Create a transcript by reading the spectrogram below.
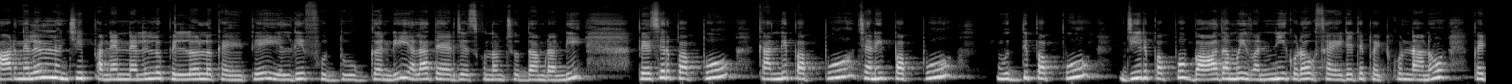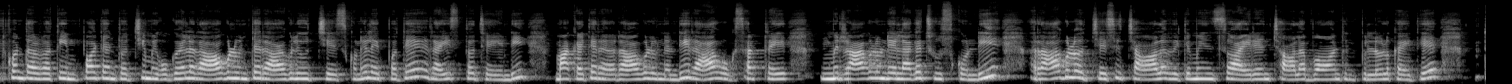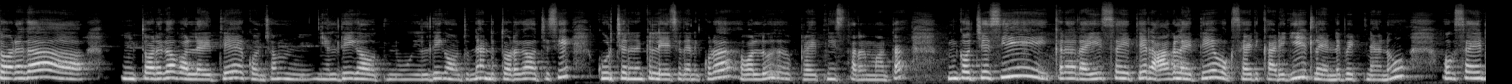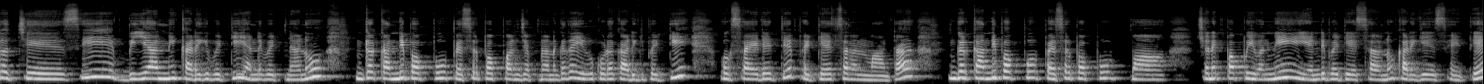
ఆరు నెలల నుంచి పన్నెండు నెలల పిల్లలకైతే హెల్దీ ఫుడ్ ఉగ్గండి. ఎలా తయారు చేసుకుందాం చూద్దాం రండి. పెసరపప్పు కందిపప్పు శనగపప్పు ఉద్దిపప్పు జీడిపప్పు బాదం ఇవన్నీ కూడా ఒక సైడ్ అయితే పెట్టుకున్నాను. పెట్టుకున్న తర్వాత ఇంపార్టెంట్ వచ్చి మీకు ఒకవేళ రాగులు ఉంటే రాగులు యూజ్ చేసుకుని లేకపోతే రైస్తో చేయండి. మాకైతే రాగులు ఉండండి. రా ఒకసారి ట్రై మీరు రాగులు ఉండేలాగా చూసుకోండి. రాగులు వచ్చేసి చాలా విటమిన్స్ ఐరన్ చాలా బాగుంటుంది పిల్లలకైతే త్వరగా త్వరగా వాళ్ళైతే కొంచెం హెల్తీగా అవుతుంది హెల్తీగా ఉంటుంది. అండ్ త్వరగా వచ్చేసి కూర్చోడానికి లేచేదానికి కూడా వాళ్ళు ప్రయత్నిస్తారనమాట ఇంకొచ్చేసి ఇక్కడ రైస్ అయితే రాగులైతే ఒక సైడ్ కడిగి ఇట్లా ఎండబెట్టినాను. ఒక సైడ్ వచ్చేసి బియ్యాన్ని కడిగిపెట్టి ఎండబెట్టినాను. ఇంకా కందిపప్పు పెసరపప్పు అని చెప్పినాను కదా ఇవి కూడా కడిగిపెట్టి ఒక సైడ్ అయితే పెట్టేస్తానమాట ఇంకా కందిపప్పు పెసరపప్పు శనగపప్పు ఇవన్నీ ఎండబెట్టేస్తాను కడిగేసి అయితే.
